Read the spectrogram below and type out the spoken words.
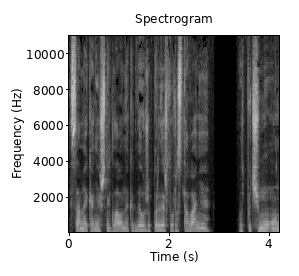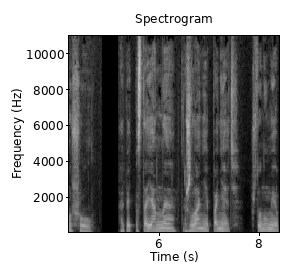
И самое, конечно, главное, когда уже произошло расставание, вот почему он ушел. Опять постоянное желание понять, что на уме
